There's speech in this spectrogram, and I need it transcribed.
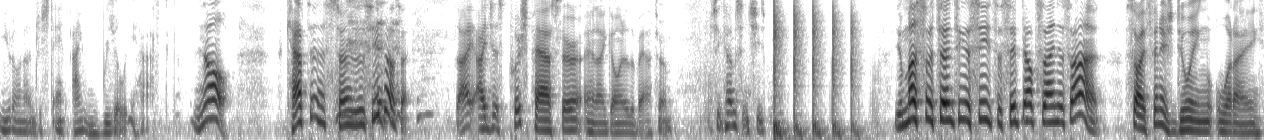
"You don't understand. I really have to go." No, the captain to the seatbelt sign. So I, I just push past her, and I go into the bathroom. She comes and she's you must return to your seats. The seatbelt sign is on. So I finish doing what I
